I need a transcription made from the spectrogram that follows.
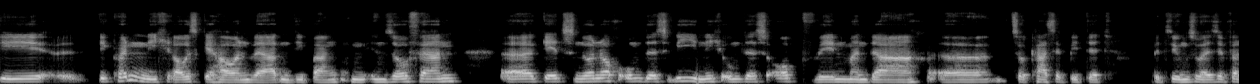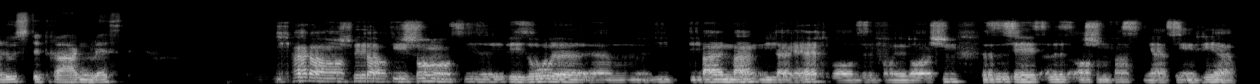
die, die können nicht rausgehauen werden, die Banken. Insofern äh, geht es nur noch um das Wie, nicht um das Ob, wen man da äh, zur Kasse bittet, beziehungsweise Verluste tragen lässt. Ich packe auch noch später auf die Shownotes diese Episode, ähm, die, die beiden Banken, die da gerettet worden sind von den Deutschen. Das ist ja jetzt alles auch schon fast ein Jahrzehnt her.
